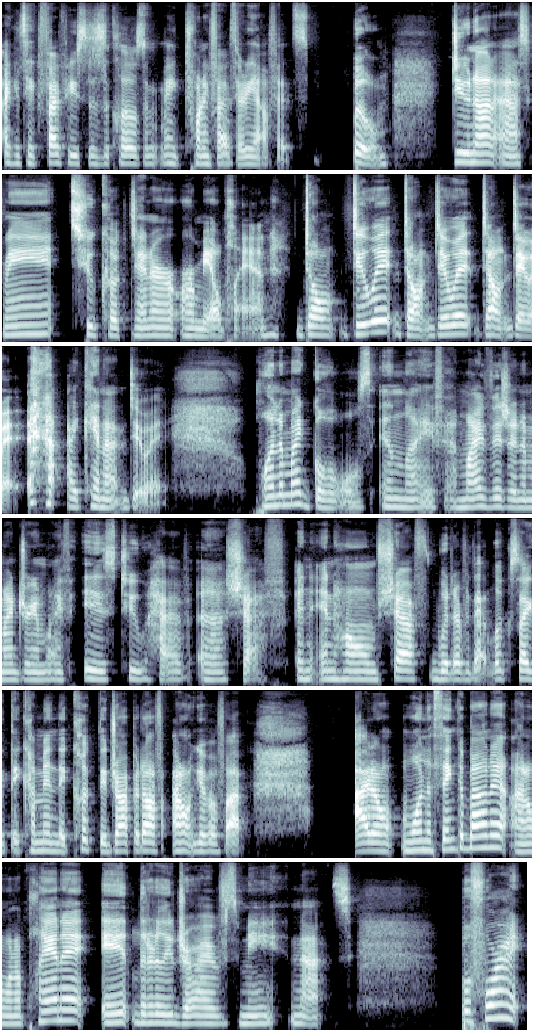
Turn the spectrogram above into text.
I can take five pieces of clothes and make 25, 30 outfits. Boom do not ask me to cook dinner or meal plan. Don't do it. Don't do it. Don't do it. I cannot do it. One of my goals in life and my vision and my dream life is to have a chef, an in home chef, whatever that looks like. They come in, they cook, they drop it off. I don't give a fuck. I don't want to think about it. I don't want to plan it. It literally drives me nuts. Before I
